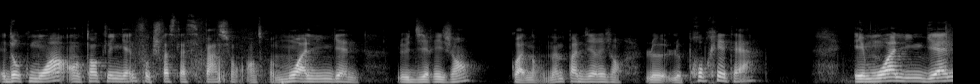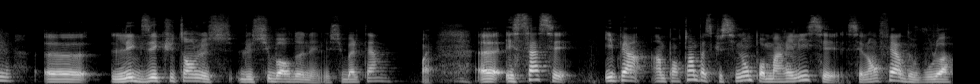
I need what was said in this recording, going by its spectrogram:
Et donc moi, en tant que Lingen, il faut que je fasse la séparation entre moi, Lingen, le dirigeant, quoi non, même pas le dirigeant, le, propriétaire, et moi, Lingen, euh, l'exécutant, le, subordonné, le subalterne. Ouais. Euh, et ça, c'est hyper important parce que sinon, pour Marélie, c'est l'enfer de vouloir,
